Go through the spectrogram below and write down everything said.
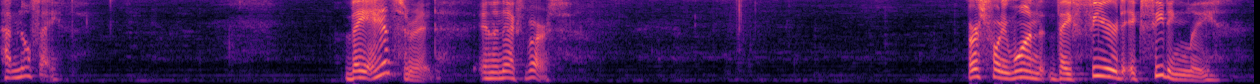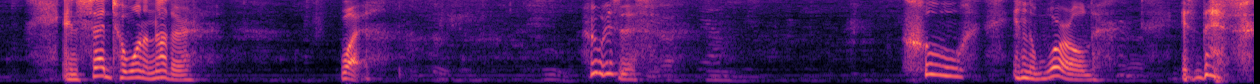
Have no faith. They answer it in the next verse. Verse 41 they feared exceedingly and said to one another, What? Who is this? Who in the world is this?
